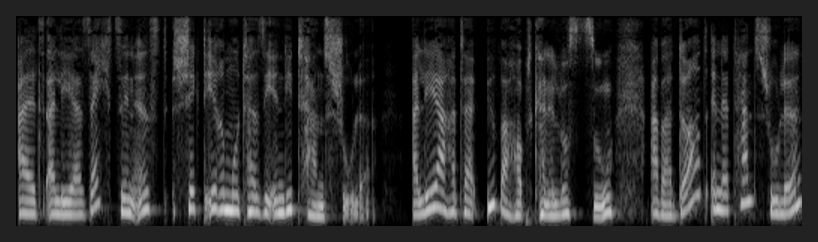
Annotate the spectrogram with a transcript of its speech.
Als Alea 16 ist, schickt ihre Mutter sie in die Tanzschule. Alea hat da überhaupt keine Lust zu, aber dort in der Tanzschule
